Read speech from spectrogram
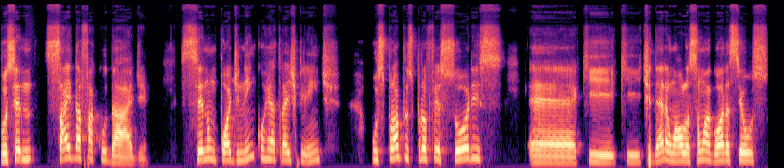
Você sai da faculdade você não pode nem correr atrás de cliente. Os próprios professores é, que, que te deram aula são agora seus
